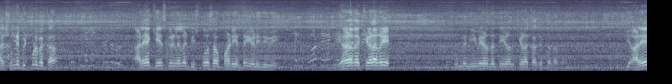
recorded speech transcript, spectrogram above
ಆಗ ಸುಮ್ಮನೆ ಬಿಟ್ಬಿಡ್ಬೇಕಾ? ಹಳೆಯ ಕೇಸ್ಗಳನ್ನೆಲ್ಲ ಡಿಸ್ಪೋಸ್ ಆಫ್ ಮಾಡಿ ಅಂತ ಹೇಳಿದ್ದೀವಿ ಹೇಳದ ಕೇಳರಿ. ಸುಮ್ಮನೆ ನೀವು ಹೇಳ್ದದ್ದು ಹೇಳೋದು ಕೇಳೋಕ್ಕಾಗುತ್ತಲ್ಲ ನಾನು? ಹಳೆಯ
